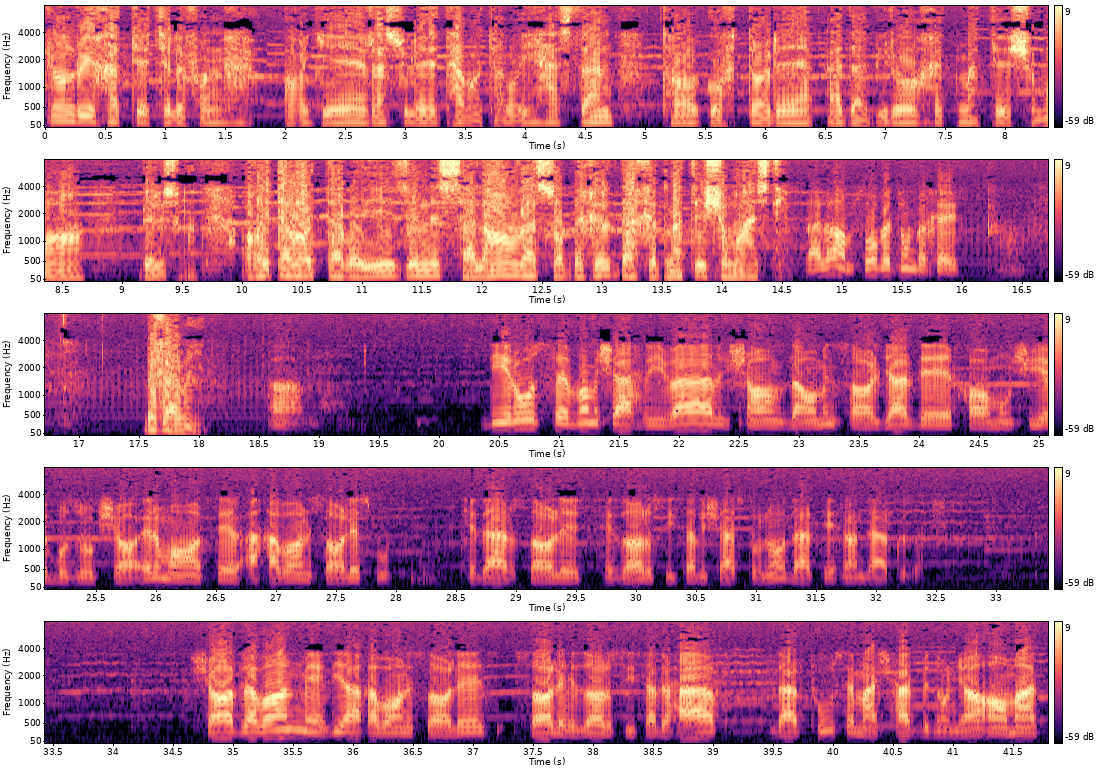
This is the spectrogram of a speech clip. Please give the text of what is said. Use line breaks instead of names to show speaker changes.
اکنون روی خط تلفن آقای رسول تواتوایی هستند تا گفتار ادبی رو خدمت شما برسونم آقای تواتوایی ضمن سلام و صبح بخیر در خدمت شما هستیم.
سلام صبحتون بخیر.
بفرمایید.
دیروز سوم شهریور شانزدهمین سالگرد خاموشی بزرگ شاعر معاصر اخوان سالس بود. که در سال 1369 در تهران درگذشت. شادروان مهدی اخوان سالس سال 1307 در توس مشهد به دنیا آمد.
